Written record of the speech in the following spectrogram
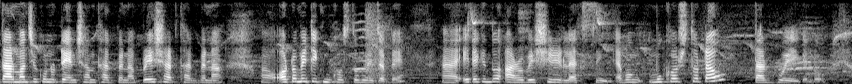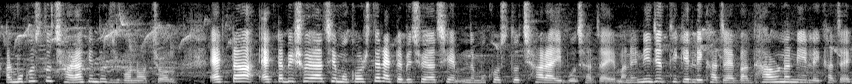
তার মাঝে কোনো টেনশন থাকবে না প্রেশার থাকবে না অটোমেটিক মুখস্থ হয়ে যাবে। এটা কিন্তু আরও বেশি রিল্যাক্সিং এবং মুখস্থটাও তার হয়ে গেল। আর মুখস্থ ছাড়া কিন্তু জীবন অচল। একটা একটা বিষয় আছে মুখস্থের, একটা বিষয় আছে মুখস্থ ছাড়াই বোঝা যায়। মানে নিজের থেকে লেখা যায় বা ধারণা নিয়ে লেখা যায়।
